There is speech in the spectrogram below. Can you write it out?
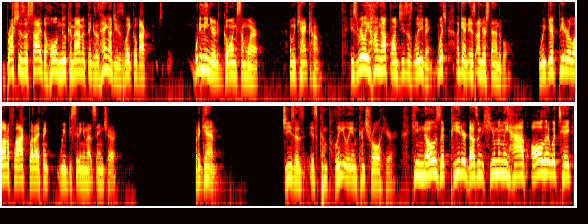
brushes aside the whole new commandment thing and says, Hang on, Jesus, wait, go back. What do you mean you're going somewhere and we can't come? He's really hung up on Jesus leaving, which, again, is understandable. We give Peter a lot of flack, but I think we'd be sitting in that same chair. But again, Jesus is completely in control here. He knows that Peter doesn't humanly have all that it would take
